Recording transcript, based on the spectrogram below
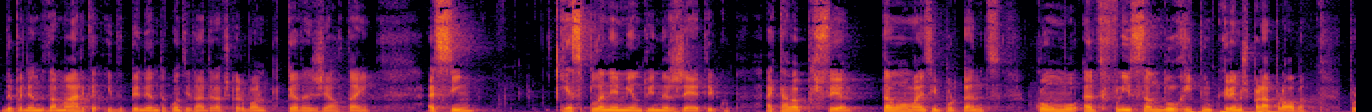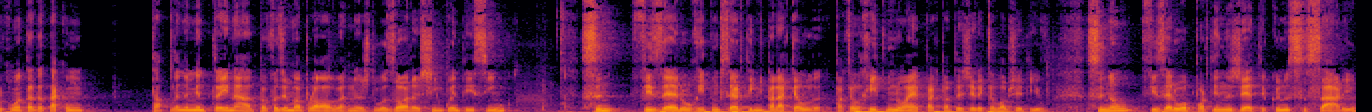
dependendo da marca e dependendo da quantidade de hidratos de carbono que cada gel tem. Assim, esse planeamento energético acaba por ser tão ou mais importante como a definição do ritmo que queremos para a prova. Porque um atleta está, com, está plenamente treinado para fazer uma prova nas 2 horas 55, se fizer o ritmo certinho para aquele, para aquele ritmo, não é? Para, para atingir aquele objetivo, se não fizer o aporte energético necessário,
